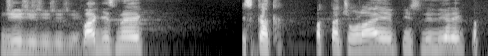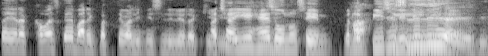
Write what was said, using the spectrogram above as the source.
जी जी जी जी जी। बाकी इसमें इसका पत्ता चौड़ा है पीस लिली और एक पत्ता ये रखा हुआ है इसका ये बारीक पत्ते वाली पीस लिली रखी अच्छा है। ये है दोनों सेम मतलब हाँ, पीस लिली लिली है ये भी।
